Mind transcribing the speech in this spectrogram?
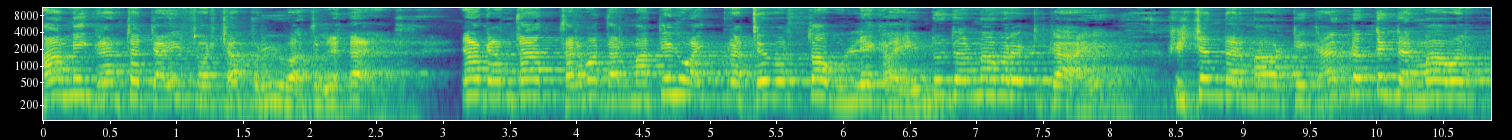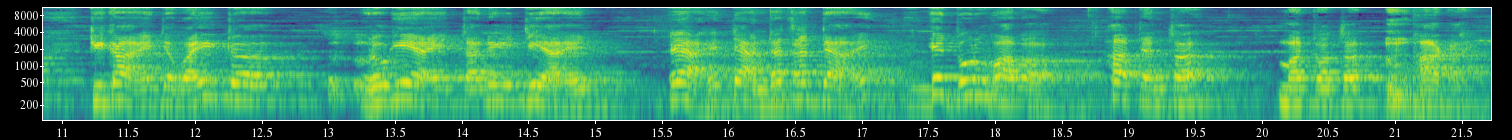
हा मी ग्रंथ चाळीस वर्षापूर्वी वाचलेला आहे. या ग्रंथात सर्व धर्मातील वाईट प्रथेवरचा उल्लेख आहे. हिंदू धर्मावर टीका आहे ख्रिश्चन धर्मावर टीका आहे प्रत्येक धर्मावर टीका आहे. जे वाईट रोगी आहेत चालीरीती आहेत हे आहेत ते अंधश्रद्धा आहे. हे दूर व्हावं हा त्यांचा महत्त्वाचा भाग आहे.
